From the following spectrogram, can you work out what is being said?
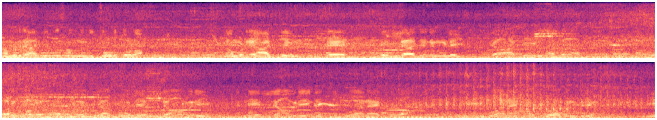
നമ്മുടെ രാജ്യത്തെ സംബന്ധിച്ചിടത്തോളം നമ്മുടെ രാജ്യത്തെ എല്ലാ ജനങ്ങളെയും ജാതി മത വർഗ വ്യത്യാസമല്ല എല്ലാവരെയും എന്നെ എല്ലാവരെയും രക്ഷിക്കുവാനായിട്ടുള്ള ഈ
